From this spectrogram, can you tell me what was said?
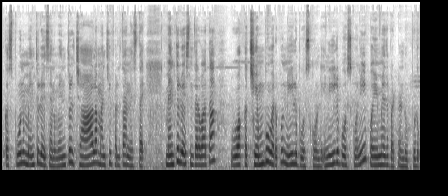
ఒక స్పూన్ మెంతులు వేసాను. మెంతులు చాలా మంచి ఫలితాన్ని ఇస్తాయి. మెంతులు వేసిన తర్వాత ఒక చెంబు వరకు నీళ్ళు పోసుకోండి. నీళ్ళు పోసుకొని పొయ్యి మీద పెట్టండి ఇప్పుడు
